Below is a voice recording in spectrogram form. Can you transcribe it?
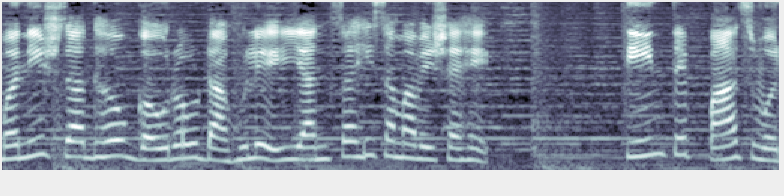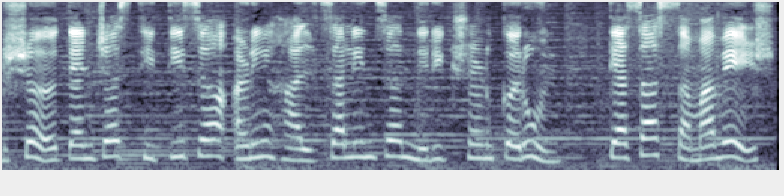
मनीष जाधव गौरव डाहुले यांचाही समावेश आहे. तीन ते पाच वर्ष त्यांच्या स्थितीचं आणि हालचालींचं निरीक्षण करून त्याचा समावेश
